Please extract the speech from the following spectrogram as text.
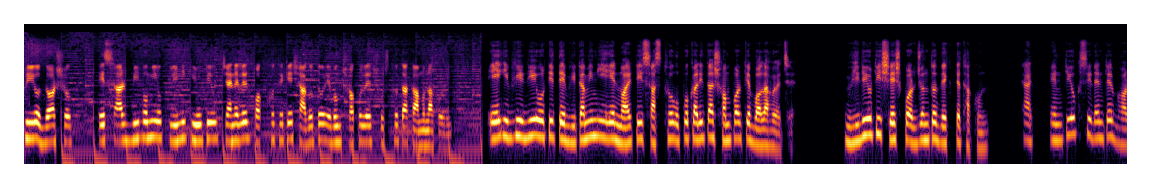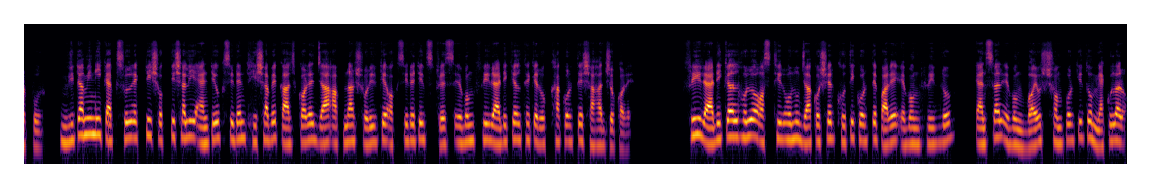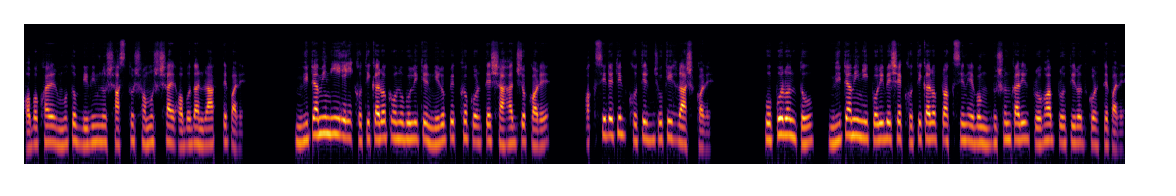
প্রিয় দর্শক S R B homeo clinic YouTube চ্যানেলের পক্ষ থেকে স্বাগত এবং সকলের সুস্থতা কামনা করি। এই ভিডিওটিতে ভিটামিন ই এর নয়টি স্বাস্থ্য উপকারিতা সম্পর্কে বলা হয়েছে। ভিডিওটি শেষ পর্যন্ত দেখতে থাকুন। এক, অ্যান্টিঅক্সিডেন্টের ভরপুর। ভিটামিন ই ক্যাপসুল একটি শক্তিশালী অ্যান্টিঅক্সিডেন্ট হিসাবে কাজ করে যা আপনার শরীরকে অক্সিডেটিভ স্ট্রেস এবং ফ্রি র্যাডিক্যাল থেকে রক্ষা করতে সাহায্য করে। ফ্রি র্যাডিক্যাল হল অস্থির অণু যা কোষের ক্ষতি করতে পারে এবং হৃদরোগ, ক্যান্সার এবং বয়স সম্পর্কিত ম্যাকুলার অবক্ষয়ের মতো বিভিন্ন স্বাস্থ্য সমস্যায় অবদান রাখতে পারে। ভিটামিন ই এই ক্ষতিকারক অণুগুলিকে নিরপেক্ষ করতে সাহায্য করে, অক্সিডেটিভ ক্ষতির ঝুঁকি হ্রাস করে। উপরন্তু, ভিটামিন ই পরিবেশে ক্ষতিকারক টক্সিন এবং দূষণকারীর প্রভাব প্রতিরোধ করতে পারে।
